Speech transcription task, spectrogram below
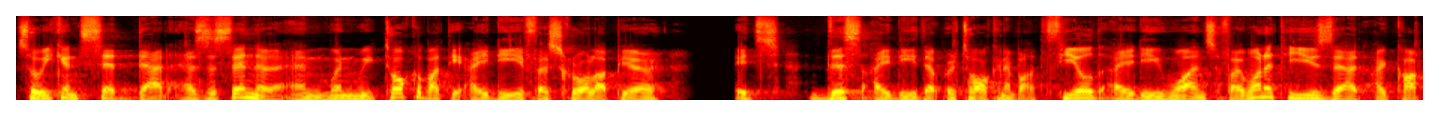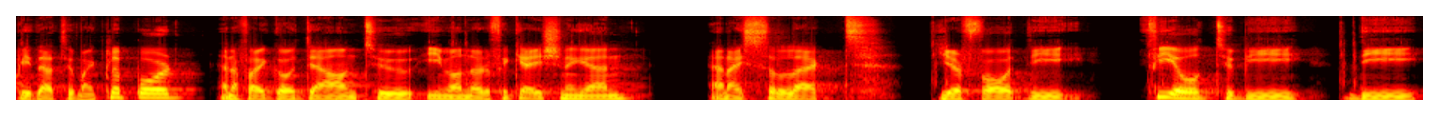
so we can set that as a sender. And when we talk about the ID, if I scroll up here, it's this ID that we're talking about, field ID one. So if I wanted to use that, I copy that to my clipboard. And if I go down to email notification again, and I select here for the field to be the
